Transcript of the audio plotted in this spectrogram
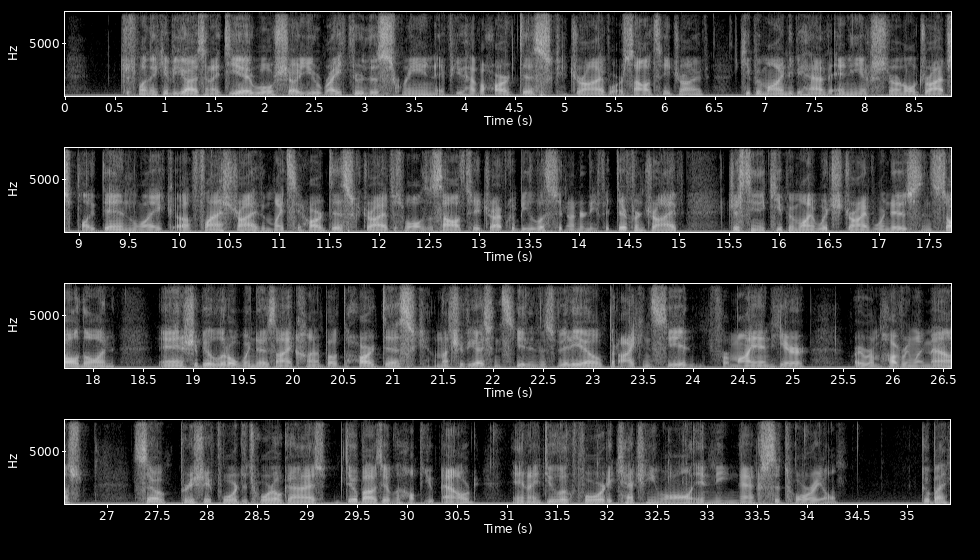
just want to give you guys an idea, it will show you right through the screen if you have a hard disk drive or a solid state drive. Keep in mind if you have any external drives plugged in like a flash drive, it might say hard disk drive as well as a solid state drive could be listed underneath a different drive. Just need to keep in mind which drive Windows is installed on and it should be a little Windows icon above the hard disk. I'm not sure if you guys can see it in this video, but I can see it from my end here, right where I'm hovering my mouse. So pretty straightforward tutorial guys. Do hope I was able to help you out, and I do look forward to catching you all in the next tutorial. Goodbye.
